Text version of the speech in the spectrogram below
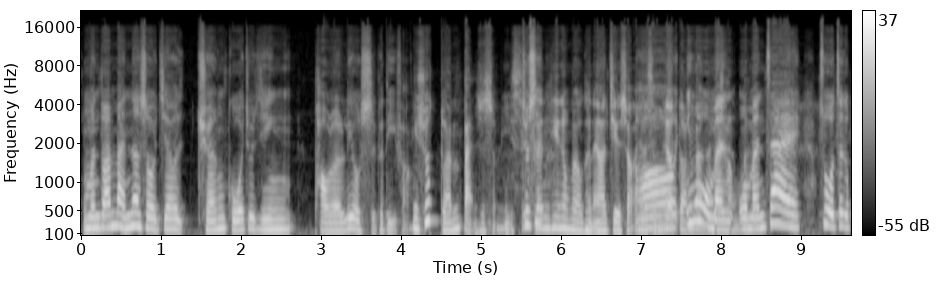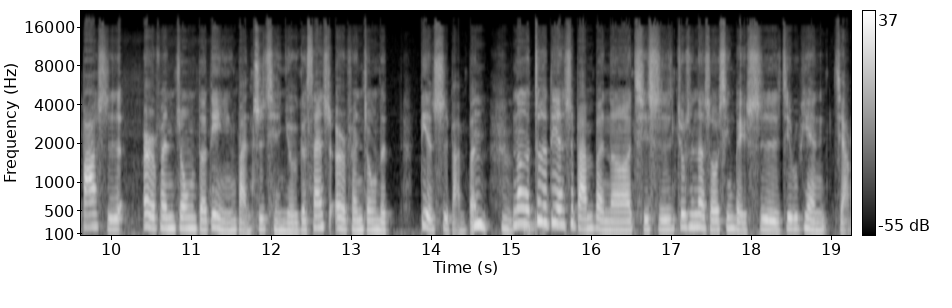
我们短版那时候就全国就已经。跑了六十个地方。你说短板是什么意思？就是跟听众朋友可能要介绍一下什么叫短板。因为我们我们在做这个八十二分钟的电影版之前，有一个三十二分钟的电视版本。嗯嗯、那个这个电视版本呢，其实就是那时候新北市纪录片奖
